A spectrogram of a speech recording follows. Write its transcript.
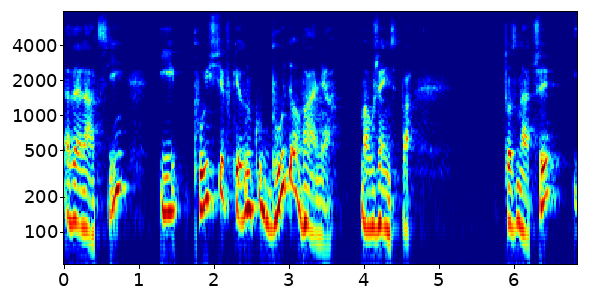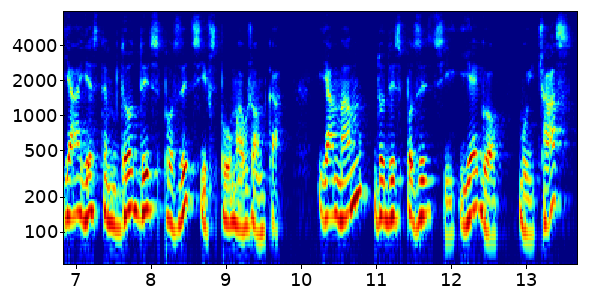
relacji i pójście w kierunku budowania małżeństwa. To znaczy, ja jestem do dyspozycji współmałżonka. Ja mam do dyspozycji jego mój czas,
